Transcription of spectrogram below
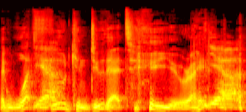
Like, what Yeah. food can do that to you, right? yeah.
